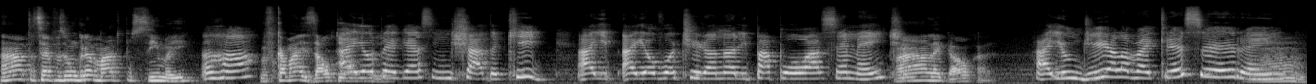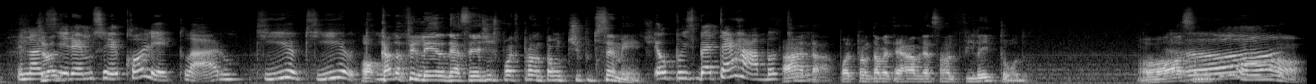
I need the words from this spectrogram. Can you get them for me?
Ah, tá, você vai fazer um gramado por cima aí. aham. Vai ficar mais alto. Aí eu ali. peguei essa enxada aqui, aí, aí eu vou tirando ali pra pôr a semente. Ah, legal, cara. Aí um dia ela vai crescer, hein? Hum. E nós vai- iremos recolher, claro. Aqui, aqui, aqui. Ó, cada fileira dessa aí a gente pode plantar um tipo de semente. Eu pus beterraba aqui. Ah, tá. Pode plantar beterraba nessa fila aí toda. Nossa, Ah. muito bom.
